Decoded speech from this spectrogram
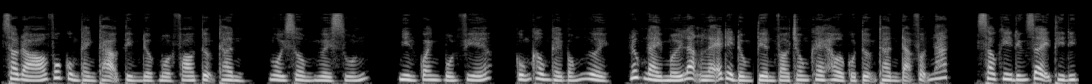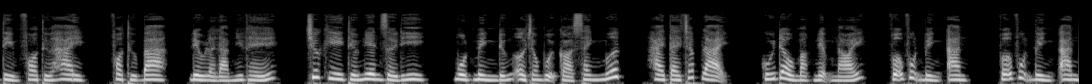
sau đó vô cùng thành thạo tìm được một pho tượng thần, ngồi xổm người xuống, nhìn quanh bốn phía, cũng không thấy bóng người, lúc này mới lặng lẽ để đồng tiền vào trong khe hở của tượng thần đã vỡ nát, sau khi đứng dậy thì đi tìm pho thứ hai, pho thứ ba, đều là làm như thế. Trước khi thiếu niên rời đi, một mình đứng ở trong bụi cỏ xanh mướt, hai tay chắp lại, cúi đầu mặc niệm nói, vỡ vụn bình an, vỡ vụn bình an,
